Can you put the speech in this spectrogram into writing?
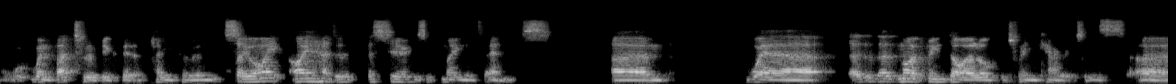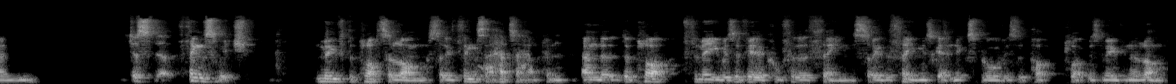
went back to a big bit of paper. And so I, I had a, a series of main events um, where uh, there might have been dialogue between characters, um, just uh, things which moved the plot along. So things that had to happen, and the, the plot for me was a vehicle for the theme. So the theme was getting explored as the plot, plot was moving along.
